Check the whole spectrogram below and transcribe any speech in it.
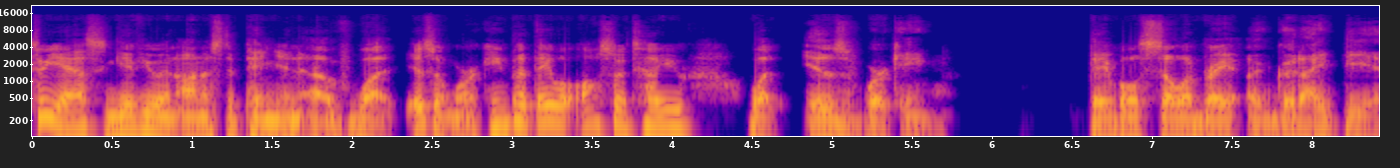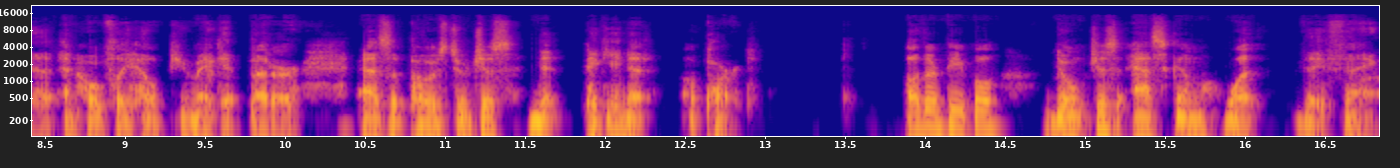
to yes, give you an honest opinion of what isn't working, but they will also tell you what is working. They will celebrate a good idea and hopefully help you make it better as opposed to just nitpicking it apart. Other people don't just ask them what they think.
